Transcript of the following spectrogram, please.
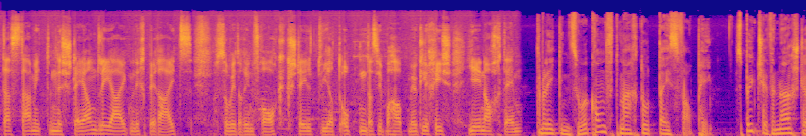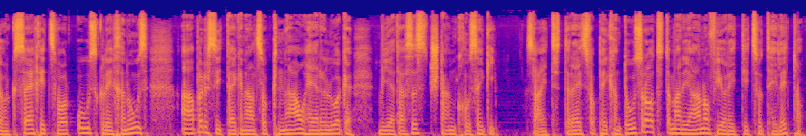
dass da mit einem Sternli eigentlich bereits so wieder in Frage gestellt wird, ob denn das überhaupt möglich ist, je nachdem. Der Blick in Zukunft macht dort die SVP. Das Budget für nächstes Jahr sehe zwar ausgeglichen aus, aber sie zeigen also genau her, wie das es zustande sei, sagt der SVP-Kantonsrat Mariano Fioretti zu Teletop.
